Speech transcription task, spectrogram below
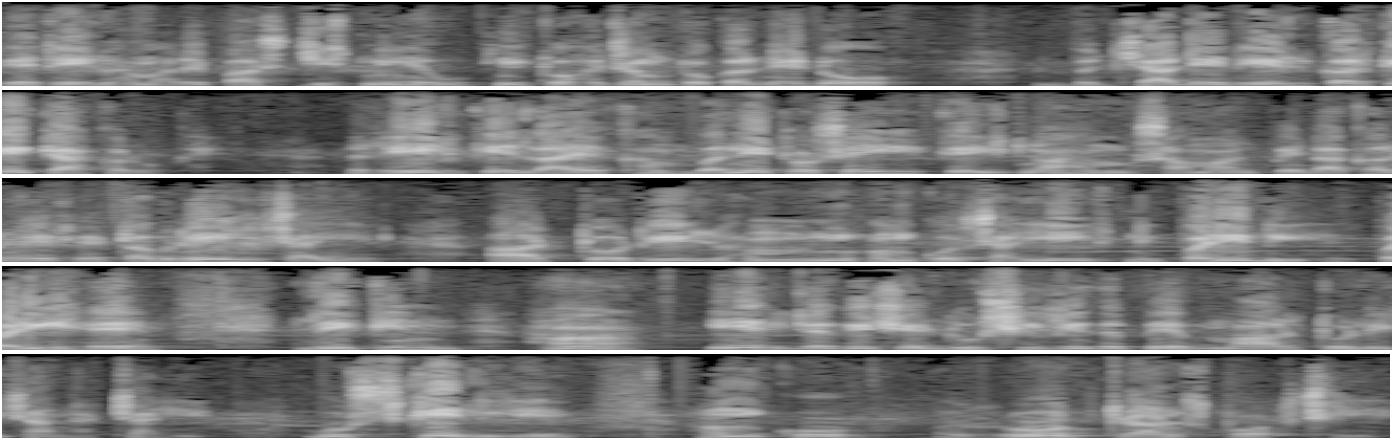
कि रेल हमारे पास जितनी है, उतनी तो हजम तो करने दो। ज़्यादा रेल करके क्या करोगे? रेल के लायक हम बने तो सही कि इतना हम सामान पैदा कर लेते तब रेल चाहिए। आज तो रेल हम, हमको चाहिए, इतनी पड़ी ली है, पड़ी है। लेकिन हाँ एक जगह से दूसरी जगह पे माल तो ले जाना चाहिए। उसके लिए हमको रोड ट्रांसपोर्ट चाहिए।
